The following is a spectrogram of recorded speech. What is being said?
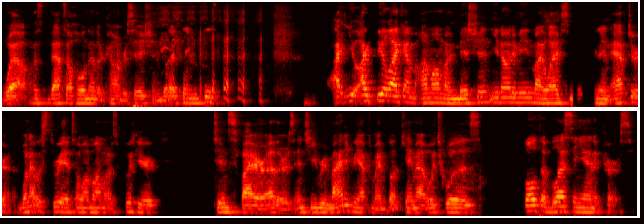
Well, that's a whole nother conversation, but I think I you, I feel like I'm I'm on my mission. You know what I mean? My life's mission. And after when I was three, I told my mom I was put here to inspire others, and she reminded me after my book came out, which was both a blessing and a curse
